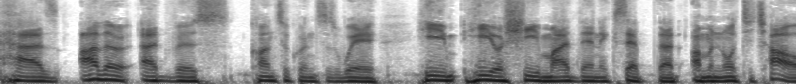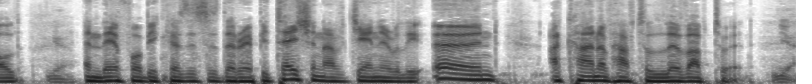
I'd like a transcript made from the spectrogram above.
has other adverse consequences where he he or she might then accept that I'm a naughty child, Yeah. and therefore because this is the reputation I've generally earned, I kind of have to live up to it. Yeah.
